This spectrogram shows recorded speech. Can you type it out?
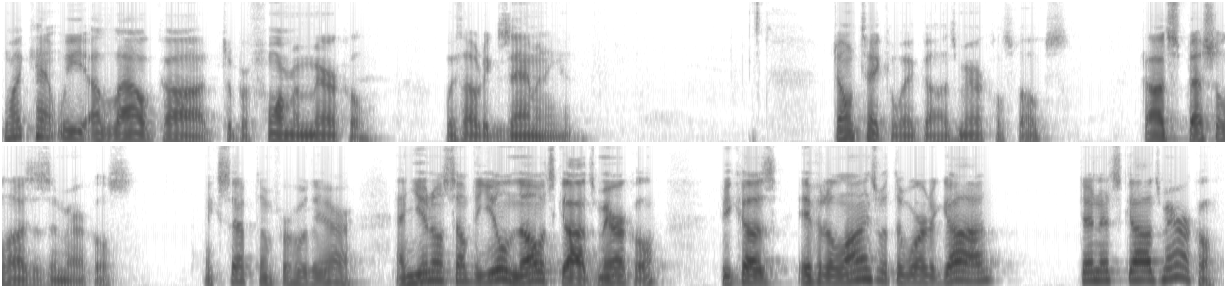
why can't we allow God to perform a miracle without examining it? Don't take away God's miracles, folks. God specializes in miracles. Accept them for who they are. And you know something? You'll know it's God's miracle because if it aligns with the Word of God, then it's God's miracle.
